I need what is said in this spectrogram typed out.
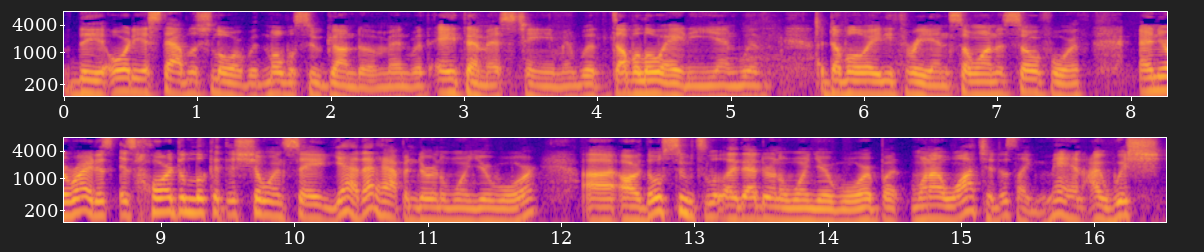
the already established lore with Mobile Suit Gundam and with Eighth MS Team and with 0080 and with 0083 and so on and so forth? And you're right; it's, it's hard to look at this show and say, "Yeah, that happened during the One Year War," uh, or those suits look like that during the One Year War. But when I watch it, it's like, man, I wish,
